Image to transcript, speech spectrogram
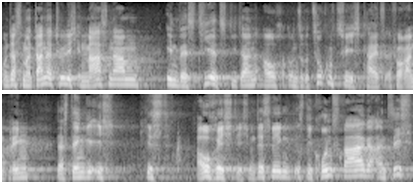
Und dass man dann natürlich in Maßnahmen investiert, die dann auch unsere Zukunftsfähigkeit voranbringen, das denke ich, ist auch richtig. Deswegen ist die Grundfrage an sich,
